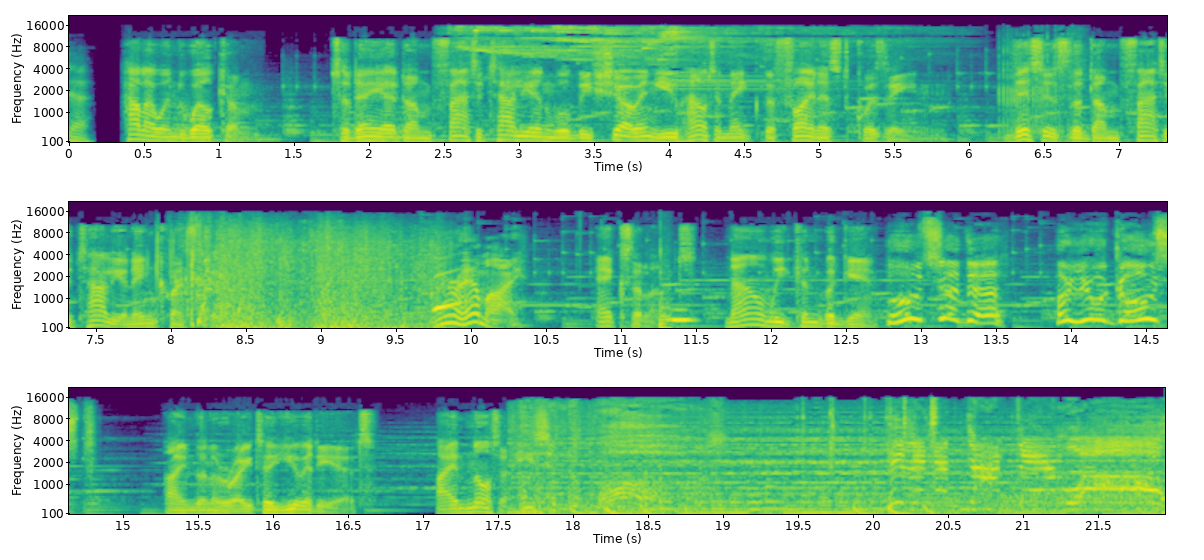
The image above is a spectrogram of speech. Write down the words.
Uh, Hello and welcome. Today a dumb fat Italian will be showing you how to make the finest cuisine. This is the dumb fat Italian in question. Where am I? Excellent. Now we can begin. Who said that? Are you a ghost? I'm the narrator you idiot. I'm not a- He's in the wall. He's in the goddamn wall!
